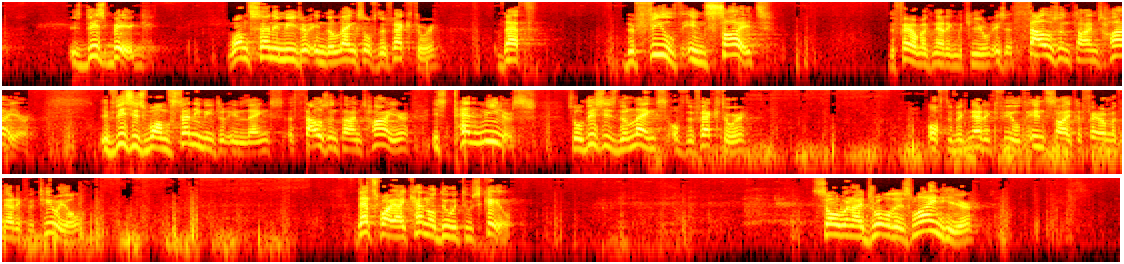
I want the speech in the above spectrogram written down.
is this big, one centimeter in the length of the vector, that the field inside the ferromagnetic material is a thousand times higher. If this is one centimeter in length, a thousand times higher is 10 meters. So this is the length of the vector of the magnetic field inside the ferromagnetic material. That's why I cannot do it to scale. So when I draw this line here,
